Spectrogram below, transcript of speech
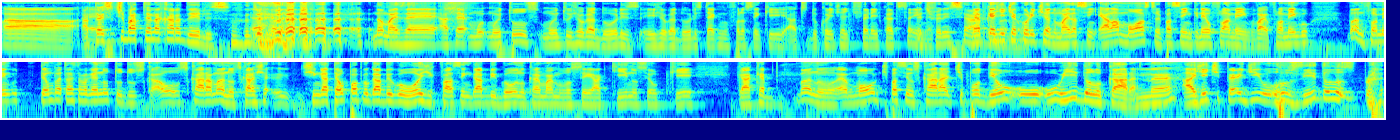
a, Até a gente bater na cara deles. é, não, mas é. Até mu- muitos, muitos jogadores, ex-jogadores, técnicos falaram assim que a do Corinthians é diferente disso aí. É né? diferenciado. Não é porque a gente é mano. corintiano, mas assim, ela mostra, tipo assim, que nem o Flamengo. Vai, o Flamengo. Mano, o Flamengo tem um pra trás tava ganhando tudo. Os, os caras, mano, os caras xingam até o próprio Gabigol hoje, que fala assim, Gabigol, não quero mais você aqui, não sei o quê. É- Mano, é mó, tipo assim, os caras, tipo, deu o, o ídolo, cara. Né? A gente perde os ídolos. pra-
